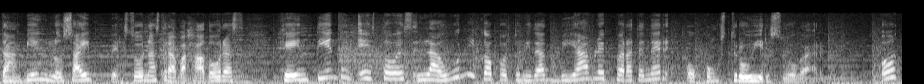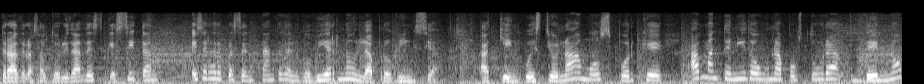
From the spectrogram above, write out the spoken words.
También los hay personas trabajadoras que entienden esto es la única oportunidad viable para tener o construir su hogar. Otra de las autoridades que citan es el representante del gobierno en la provincia, a quien cuestionamos porque ha mantenido una postura de no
